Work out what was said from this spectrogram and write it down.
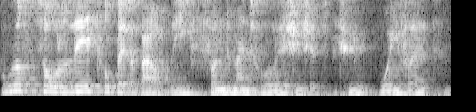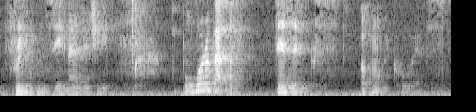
We also saw a little bit about the fundamental relationships between wavelength and frequency and energy. But what about the physics of microwaves?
